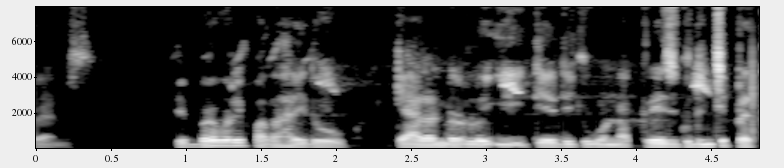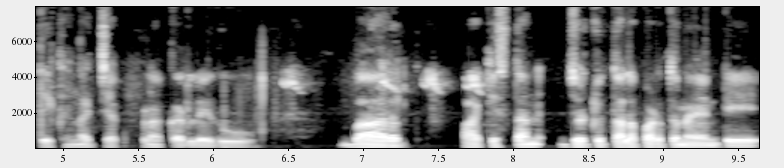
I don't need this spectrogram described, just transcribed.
ఫ్రెండ్స్. ఫిబ్రవరి పదహైదు క్యాలెండర్లో ఈ తేదీకి ఉన్న క్రేజ్ గురించి ప్రత్యేకంగా చెప్పనక్కర్లేదు. భారత్ పాకిస్తాన్ జట్లు తలపడుతున్నాయంటే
